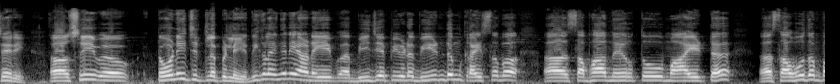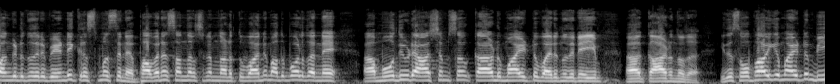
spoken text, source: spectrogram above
ശരി. ശ്രീ ടോണി ചിറ്റിലപ്പിള്ളി നിങ്ങൾ എങ്ങനെയാണ് ഈ ബി ജെ പിയുടെ വീണ്ടും ക്രൈസ്തവ സഭാ നേതൃത്വവുമായിട്ട് സൗഹൃദം പങ്കിടുന്നതിന് വേണ്ടി ക്രിസ്മസിന് ഭവന സന്ദർശനം നടത്തുവാനും അതുപോലെ തന്നെ മോദിയുടെ ആശംസ കാർഡുമായിട്ട് വരുന്നതിനെയും കാണുന്നത്. ഇത് സ്വാഭാവികമായിട്ടും ബി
